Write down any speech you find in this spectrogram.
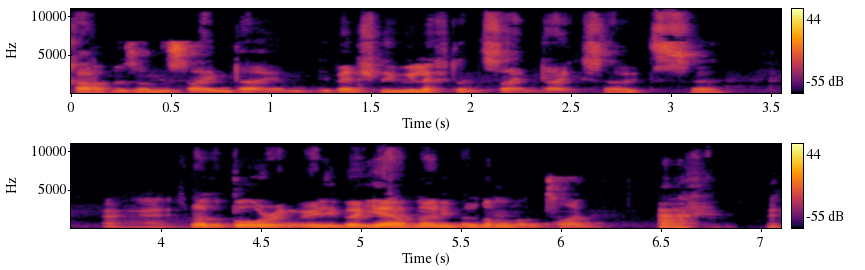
partners on the same day, and eventually we left on the same day. So it's, uh, okay. it's rather boring, really. But yeah, I've known him a long, long time.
